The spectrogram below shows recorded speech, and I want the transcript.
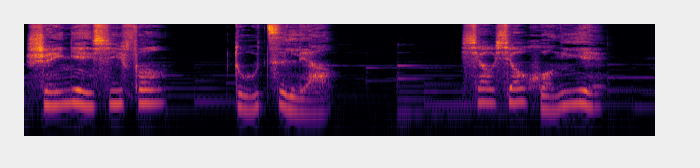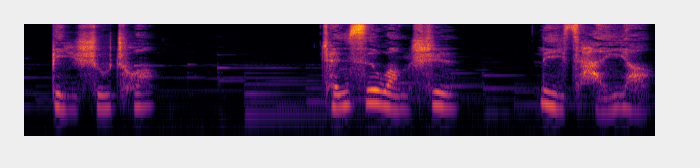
谁念西风，独自凉。萧萧黄叶，闭疏窗。沉思往事，立残阳。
